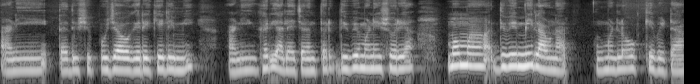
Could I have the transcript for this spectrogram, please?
आणि त्या दिवशी पूजा वगैरे केली मी. आणि घरी आल्याच्यानंतर दिवे मणेश्वर्या मम्मा दिवे मी लावणार. मग म्हटलं ओके बेटा.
